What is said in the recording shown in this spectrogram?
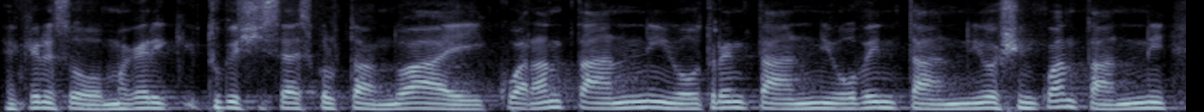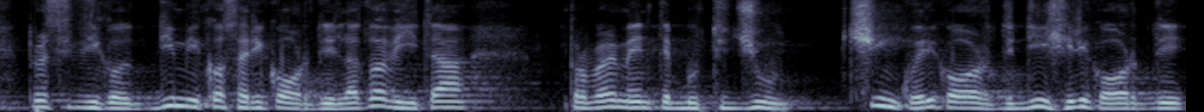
eh, che ne so, magari tu che ci stai ascoltando hai 40 anni o 30 anni o 20 anni o 50 anni, però se ti dico dimmi cosa ricordi della tua vita, probabilmente butti giù 5 ricordi, 10 ricordi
